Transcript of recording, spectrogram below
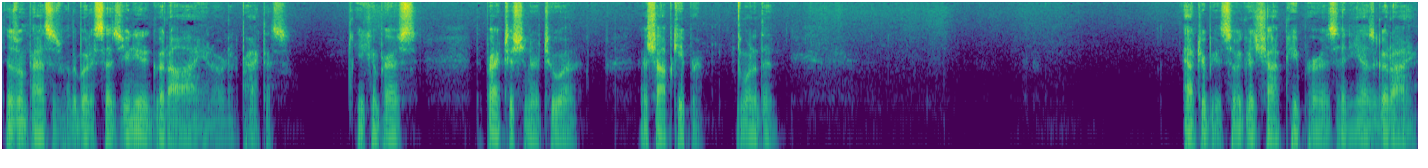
There's one passage where the Buddha says you need a good eye in order to practice. He compares the practitioner to a, a shopkeeper. One of the attributes of a good shopkeeper is that he has a good eye.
